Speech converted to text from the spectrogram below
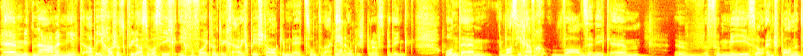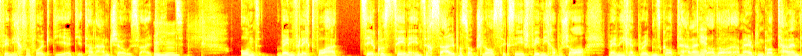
ähm, mit Namen nicht, aber ich habe schon das Gefühl, also was ich, ich verfolge natürlich auch, ich bin stark im Netz unterwegs, ja. logisch berufsbedingt. Und ähm, was ich einfach wahnsinnig ähm, äh, für mich so entspannend finde, ich verfolge die, die Talentshows weltweit. Mhm. Und wenn vielleicht vorher Zirkusszene in sich selber so geschlossen war, finde ich aber schon, wenn ich ein Britain's Got Talent ja. oder American Got Talent,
